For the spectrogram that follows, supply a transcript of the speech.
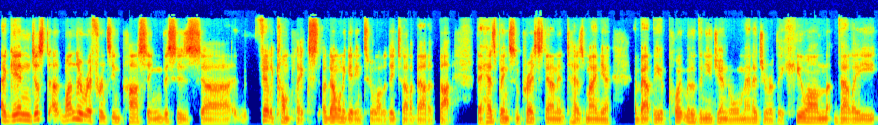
again, just one to reference in passing. This is uh, fairly complex. I don't want to get into a lot of detail about it, but there has been some press down in Tasmania about the appointment of the new general manager of the Huon Valley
